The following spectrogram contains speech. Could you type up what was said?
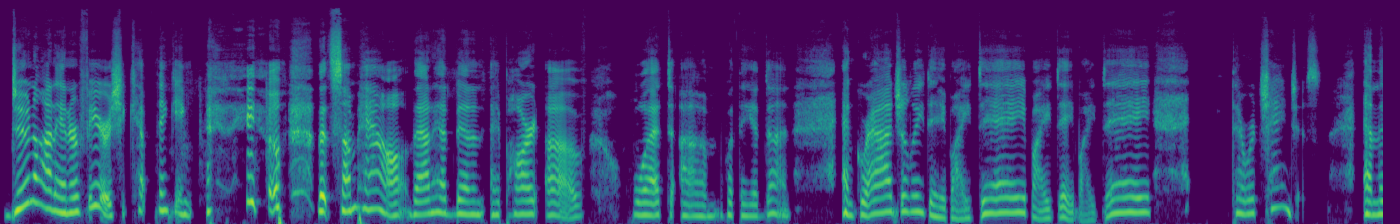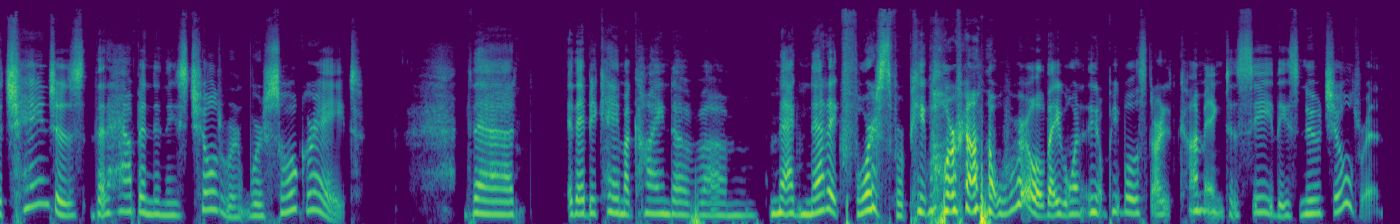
do not interfere she kept thinking that somehow that had been a part of what um, what they had done and gradually day by day by day by day there were changes and the changes that happened in these children were so great that they became a kind of um, magnetic force for people around the world. They want, you know, people started coming to see these new children.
